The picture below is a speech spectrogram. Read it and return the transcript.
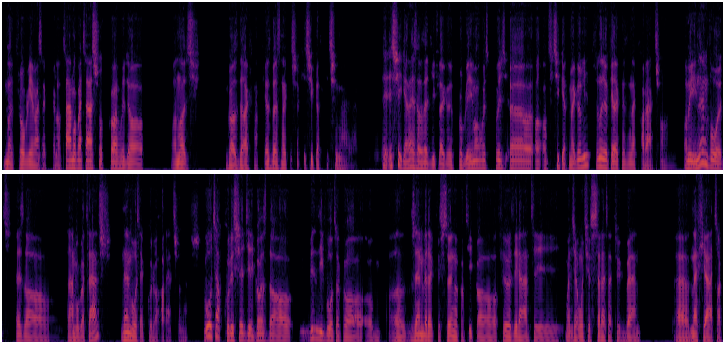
nagy probléma ezekkel a támogatásokkal, hogy a, a nagy gazdáknak kedveznek, és a kicsiket kicsinálják. És igen, ez az egyik legnagyobb probléma, hogy, hogy uh, a, a kicsiket megöli, és nagyok elkezdenek harácsolni. Ami nem volt ez a támogatás, nem volt ekkora harácsolás. Volt akkor is egy-egy gazda, mindig voltak a, a, az emberek és olyanok, akik a föld iránti, mondjam úgy, hogy szeretetükben uh, nekiálltak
